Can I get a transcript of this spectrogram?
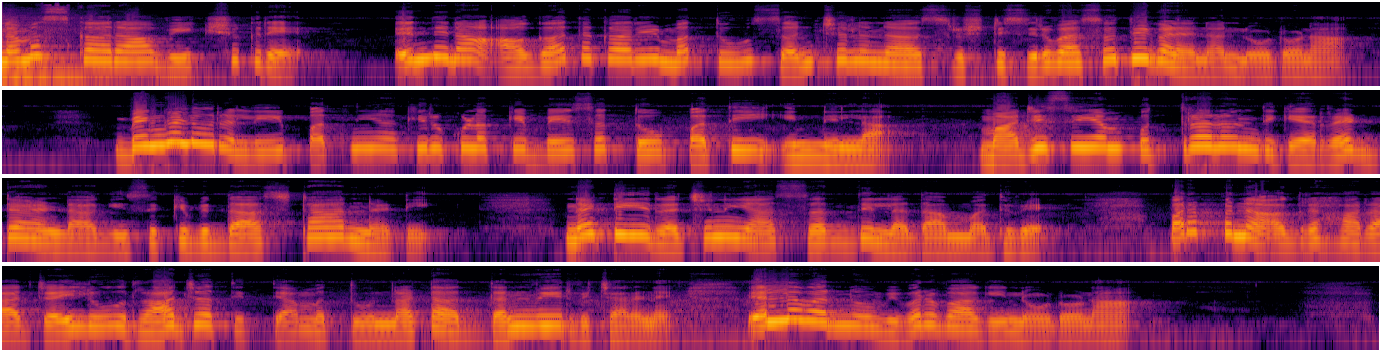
ನಮಸ್ಕಾರ ವೀಕ್ಷಕರೇ. ಇಂದಿನ ಆಘಾತಕಾರಿ ಮತ್ತು ಸಂಚಲನ ಸೃಷ್ಟಿಸಿರುವ ಸುದ್ದಿಗಳನ್ನು ನೋಡೋಣ. ಬೆಂಗಳೂರಲ್ಲಿ ಪತ್ನಿಯ ಕಿರುಕುಳಕ್ಕೆ ಬೇಸತ್ತು ಪತಿ ಇನ್ನಿಲ್ಲ. ಮಾಜಿ ಸಿಎಂ ಪುತ್ರನೊಂದಿಗೆ ರೆಡ್ ಹ್ಯಾಂಡ್ ಆಗಿ ಸಿಕ್ಕಿಬಿದ್ದ ಸ್ಟಾರ್ ನಟಿ. ನಟಿ ರಜನಿಯ ಸದ್ದಿಲ್ಲದ ಮದುವೆ. ಪರಪ್ಪನ ಅಗ್ರಹಾರ ಜೈಲು, ರಾಜಾತಿಥ್ಯ ಮತ್ತು ನಟ ಧನ್ವೀರ್ ವಿಚಾರಣೆ. ಎಲ್ಲವನ್ನೂ ವಿವರವಾಗಿ ನೋಡೋಣ.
